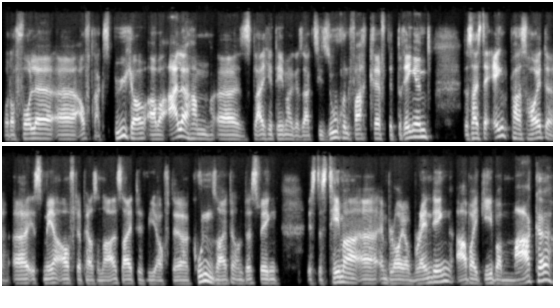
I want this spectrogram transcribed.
oder volle äh, Auftragsbücher, aber alle haben äh, das gleiche Thema gesagt. Sie suchen Fachkräfte dringend. Das heißt, der Engpass heute äh, ist mehr auf der Personalseite wie auf der Kundenseite und deswegen ist das Thema äh, Employer Branding, Arbeitgebermarke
